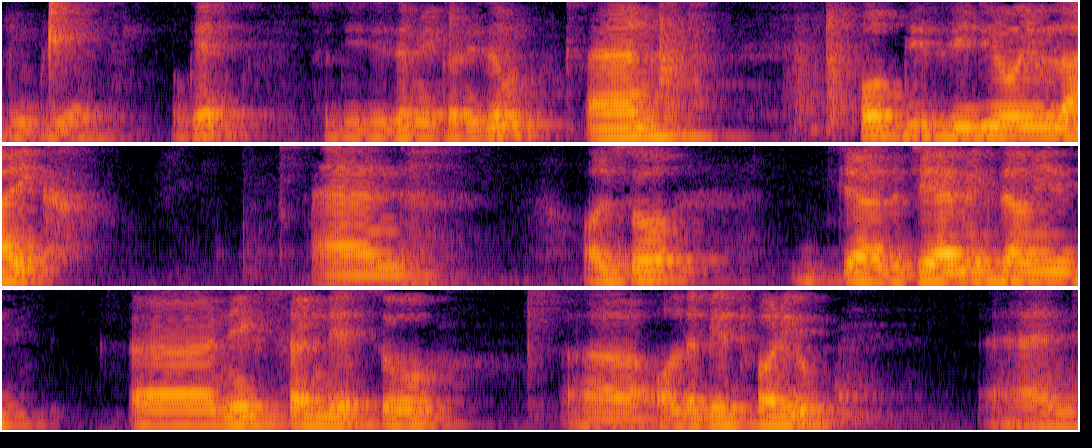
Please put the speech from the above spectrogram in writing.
nucleus. Okay so this is the mechanism. And hope this video you like. And also the JAM exam is uh, next Sunday so uh, all the best for you. And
